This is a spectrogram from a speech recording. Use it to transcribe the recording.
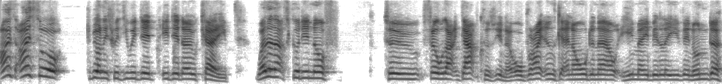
I th- I thought, to be honest with you, he did he did okay. Whether that's good enough to fill that gap, because you know, Albrighton's getting older now, he may be leaving. Under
